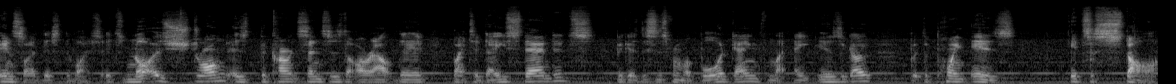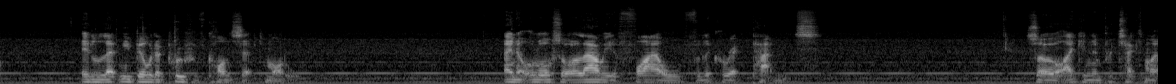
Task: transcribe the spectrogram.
inside this device. It's not as strong as the current sensors that are out there by today's standards, because this is from a board game from like eight years ago. But the point is, it's a start. It'll let me build a proof of concept model. And it will also allow me to file for the correct patents so I can then protect my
